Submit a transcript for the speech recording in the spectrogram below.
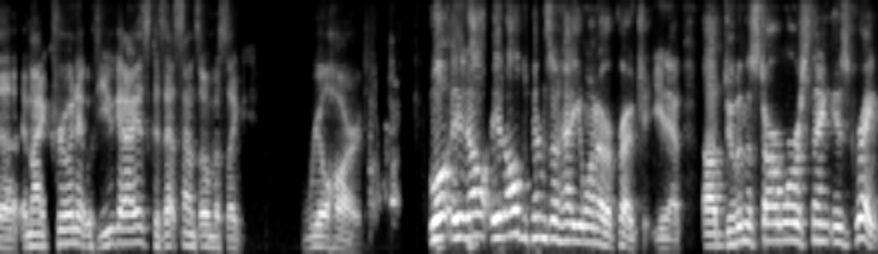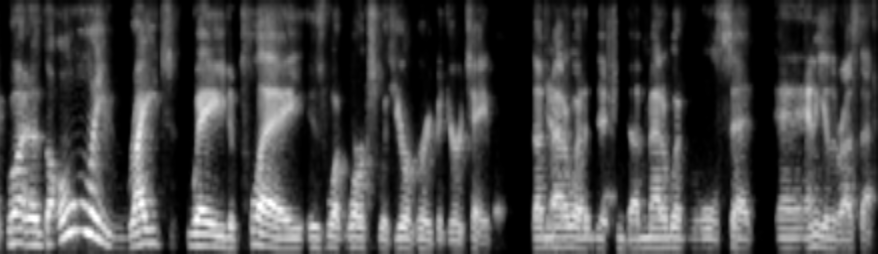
to? Am I crewing it with you guys? Because that sounds almost like real hard. Well, it all it all depends on how you want to approach it. You know, uh, doing the Star Wars thing is great, but uh, the only right way to play is what works with your group at your table. Doesn't Yeah. matter what edition, doesn't matter what rule set, and any of the rest of that.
